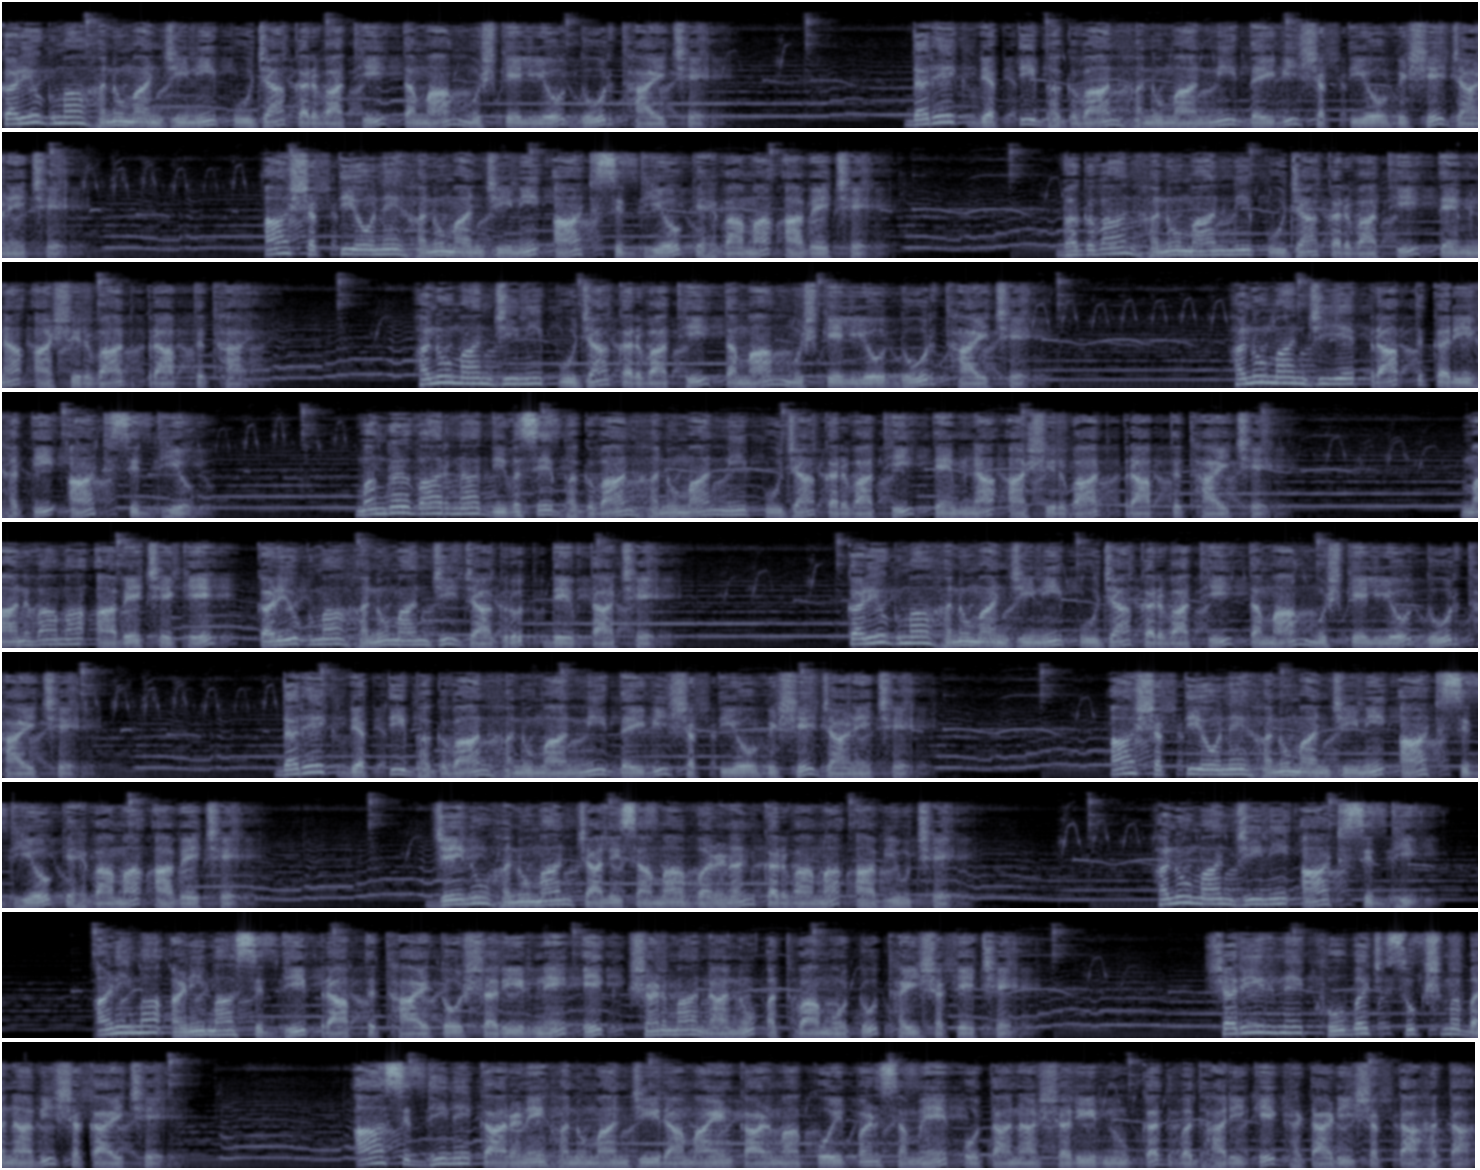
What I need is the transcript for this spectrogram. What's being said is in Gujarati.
કળિયુગમાં હનુમાનજીની પૂજા કરવાથી તમામ મુશ્કેલીઓ દૂર થાય છે. દરેક વ્યક્તિ ભગવાન હનુમાનની દૈવી શક્તિઓ વિશે જાણે છે. આ શક્તિઓને હનુમાનજીની આઠ સિદ્ધિઓ કહેવામાં આવે છે. ભગવાન હનુમાનની પૂજા કરવાથી તેમના આશીર્વાદ પ્રાપ્ત થાય. હનુમાનજીની પૂજા કરવાથી તમામ મુશ્કેલીઓ દૂર થાય છે. હનુમાનજીએ પ્રાપ્ત કરી હતી આઠ સિદ્ધિઓ. મંગળવારના દિવસે ભગવાન હનુમાનની પૂજા કરવાથી તેમના આશીર્વાદ પ્રાપ્ત થાય છે. માનવામાં આવે છે કે, કળિયુગમાં હનુમાનજી જાગૃત દેવતા છે. કળિયુગમાં હનુમાનજીની પૂજા કરવાથી તમામ મુશ્કેલીઓ દૂર થાય છે. દરેક વ્યક્તિ ભગવાન હનુમાનની દૈવી શક્તિઓ વિશે જાણે છે. આ શક્તિઓને હનુમાનજીની આઠ સિદ્ધિઓ કહેવામાં આવે છે, જેનું હનુમાન ચાલીસામાં વર્ણન કરવામાં આવ્યું છે. હનુમાનજીની આઠ સિદ્ધિ. અણીમાં અણીમાં સિદ્ધિ પ્રાપ્ત થાય તો શરીરને એક ક્ષણમાં નાનું અથવા મોટું થઈ શકે છે. શરીરને ખૂબ જ સૂક્ષ્મ બનાવી શકાય છે. આ સિદ્ધિને કારણે હનુમાનજી રામાયણ કાળમાં કોઈ પણ સમયે પોતાના શરીરનું કદ વધારી કે ઘટાડી શકતા હતા.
